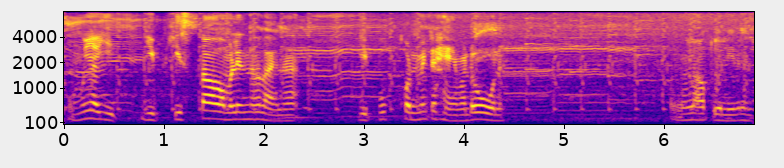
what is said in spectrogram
ผมไม่อยากหยิบหยิบคริสตัลมาเล่นเท่าไหร่นะ หยิบปุ๊บคนไม่จะแห่มาโดนะเพราะงั้นเราเอาปืนนี้แล้วกัน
